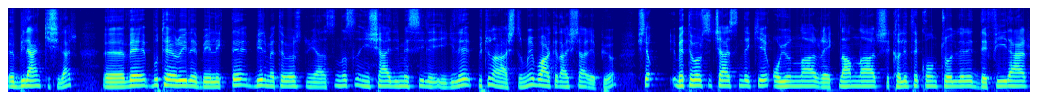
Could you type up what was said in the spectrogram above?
e, bilen kişiler. Ee, ve bu teoriyle birlikte bir metaverse dünyası nasıl inşa edilmesiyle ilgili bütün araştırmayı bu arkadaşlar yapıyor. İşte metaverse içerisindeki oyunlar, reklamlar, işte kalite kontrolleri, defiler,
